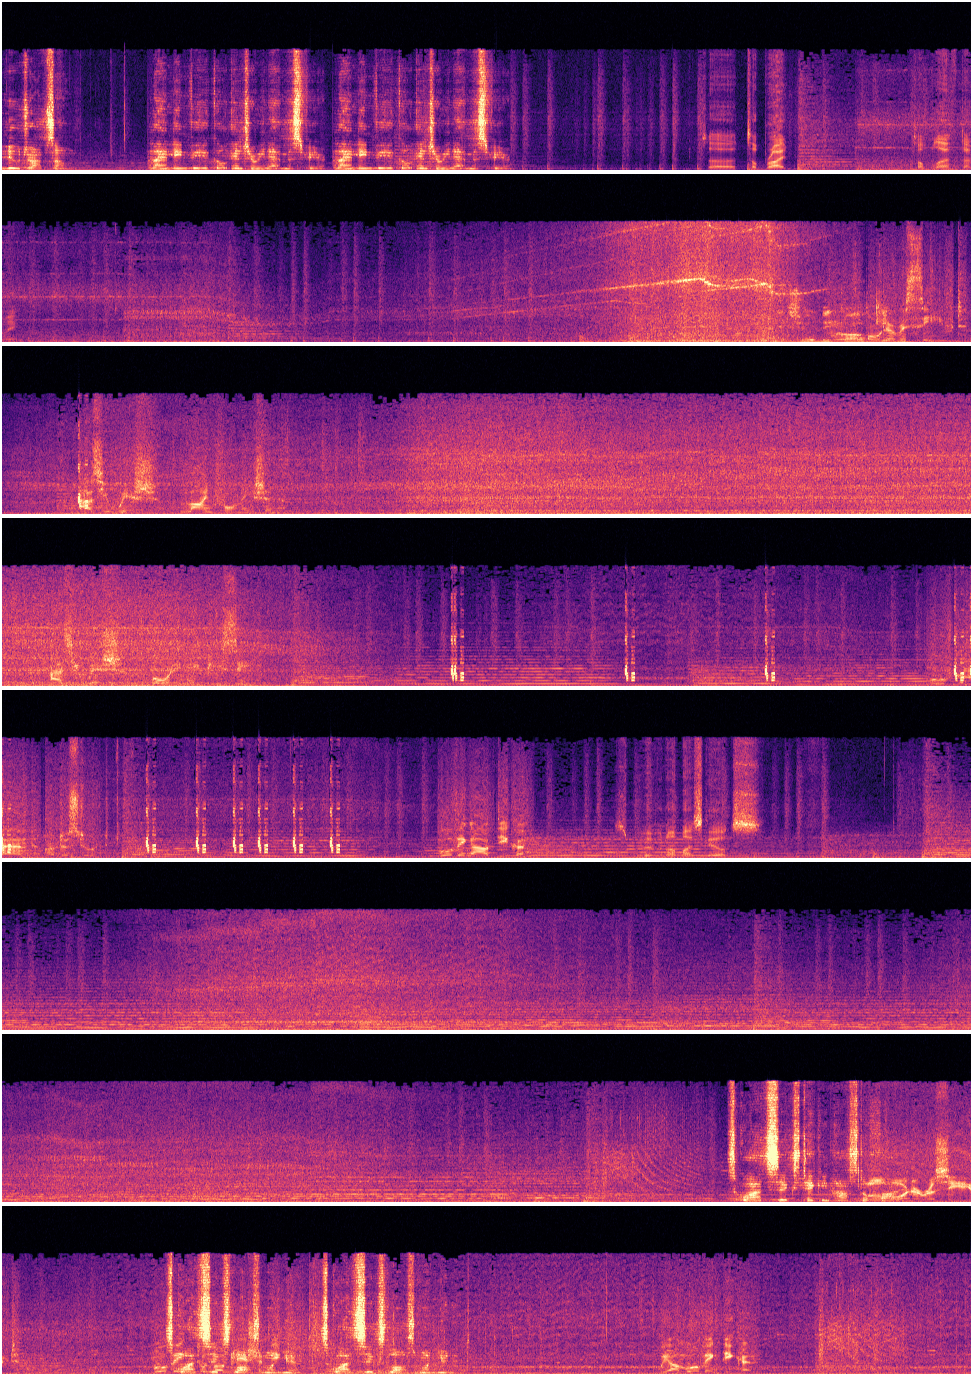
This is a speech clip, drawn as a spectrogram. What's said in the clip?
New drop zone. Landing vehicle entering atmosphere. Landing vehicle entering atmosphere. It's uh, top right. Top left, I mean. It should be called Move order received. As you wish. Line formation. As you. Boarding APC. Move command understood. Moving out, Deacon. Just moving up my scouts. Squad 6 taking hostile Move fire. order received. Moving Squad 6 lost one Deacon. unit. Squad 6 lost one unit. We are moving, Deacon.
